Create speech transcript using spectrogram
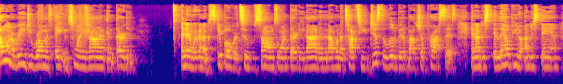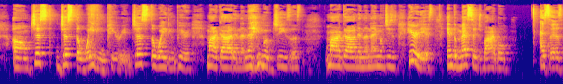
I want to read you Romans 8 and 29 and 30. And then we're going to skip over to Psalms 139. And then I want to talk to you just a little bit about your process and under, it'll help you to understand um, just, just the waiting period, just the waiting period. My God, in the name of Jesus. My God, in the name of Jesus. Here it is in the Message Bible. It says,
